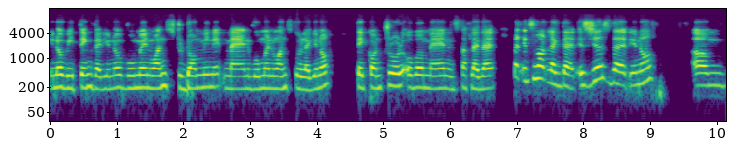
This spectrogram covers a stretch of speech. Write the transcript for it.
you know we think that you know woman wants to dominate man woman wants to like you know take control over men and stuff like that. But it's not like that. It's just that you know um,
